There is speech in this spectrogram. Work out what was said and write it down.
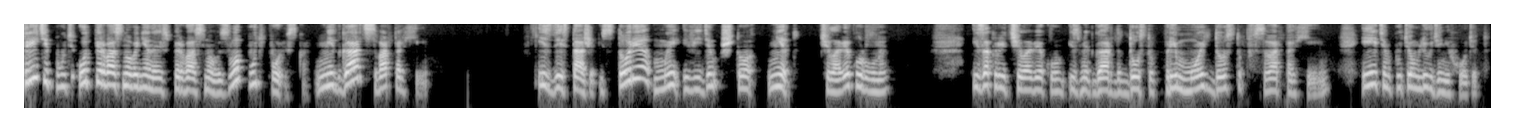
Третий путь от первоосновы ненависть первоосновы зло, путь поиска. Мидгард, Свартальхейм. И здесь та же история, мы видим, что нет человеку руны и закрыть человеку из Мидгарда доступ, прямой доступ в Свартальхейм. И этим путем люди не ходят,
